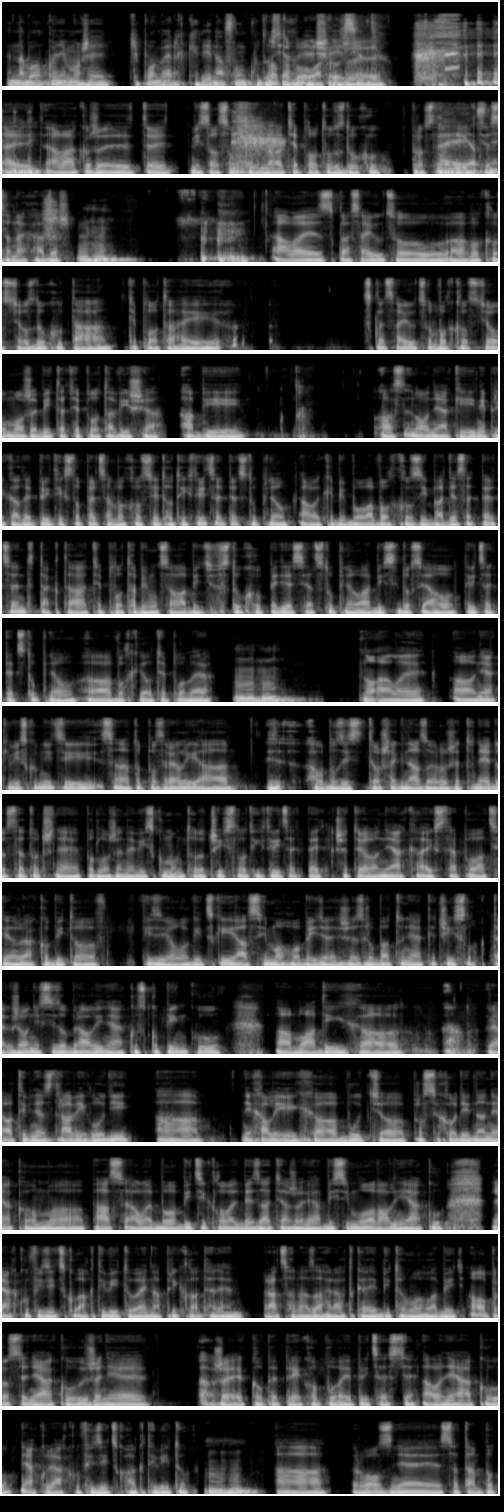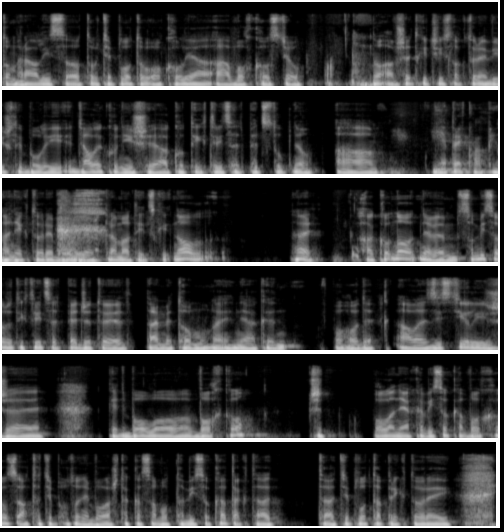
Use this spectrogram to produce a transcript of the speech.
na balkóne môže teplomer, keď je na slnku dosiahnuť no 60. Akože, aj, ale akože to je, myslel som tým na teplotu vzduchu v prostredí, aj, kde sa nachádzaš. Mm-hmm. Ale s klesajúcou vlhkosťou vzduchu tá teplota hej, s klesajúcou vlhkosťou môže byť tá teplota vyššia, aby vlastne, no nejaký iný príklad, pri tých 100% vlhkosti je to tých 35 stupňov, ale keby bola vlhkosť iba 10%, tak tá teplota by musela byť v vzduchu 50 stupňov, aby si dosiahol 35 stupňov vlhkého teplomera. Uh-huh. No ale nejakí výskumníci sa na to pozreli a alebo došli k názoru, že to nie je dostatočne podložené výskumom, toto číslo tých 35, že to je len nejaká extrapolácia, že ako by to fyziologicky asi mohlo byť, že, zhruba to nejaké číslo. Takže oni si zobrali nejakú skupinku mladých, relatívne zdravých ľudí a nechali ich buď proste chodiť na nejakom páse alebo bicyklovať bez záťaže, aby simulovali nejakú ľahkú fyzickú aktivitu aj napríklad, ja neviem, práca na záhradke by to mohla byť. No proste nejakú, že nie že kope priekopu aj pri ceste, ale nejakú, nejakú ľahkú fyzickú aktivitu. Uh-huh. A rôzne sa tam potom hrali s tou teplotou okolia a vlhkosťou. No a všetky čísla, ktoré vyšli, boli ďaleko nižšie ako tých 35 stupňov. A, Neprekvapilo. A niektoré boli až dramaticky. No, hej, ako, no neviem, som myslel, že tých 35, že to je, dajme tomu, hej, nejaké v pohode. Ale zistili, že keď bolo vlhko, že bola nejaká vysoká vlhkosť, ale tá teplota nebola až taká samotná vysoká, tak tá, tá teplota, pri ktorej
